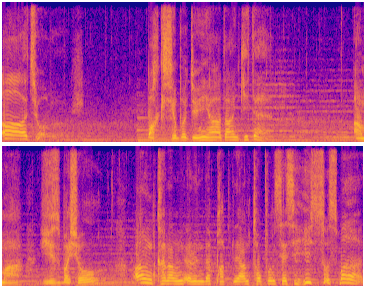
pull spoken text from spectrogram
ağaç olur. Bak şu bu dünyadan gider. Ama yüzbaşı ol. Ankara'nın önünde patlayan topun sesi hiç susmaz.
